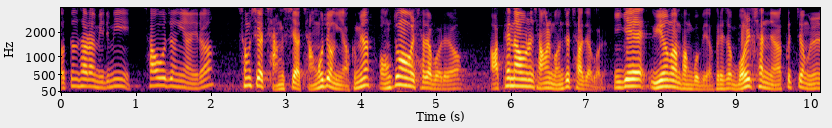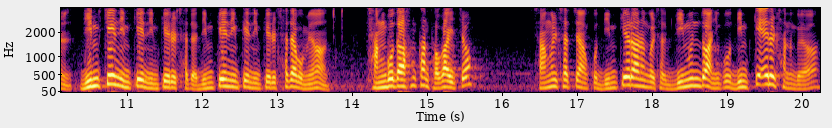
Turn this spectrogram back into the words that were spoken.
어떤 사람 이름이 사오정이 아니라 성씨가 장씨야 장호정이야. 그러면 엉뚱한 걸 찾아버려요. 앞에 나오는 장을 먼저 찾아버려. 이게 위험한 방법이야. 그래서 뭘 찾냐? 끝점을 님께 님께 님께를 찾아. 님께 님께 님께를 찾아보면 장보다 한 칸 더 가 있죠? 장을 찾지 않고 님께라는 걸 찾아. 님은도 아니고 님께를 찾는 거야.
